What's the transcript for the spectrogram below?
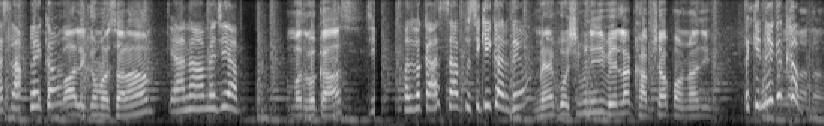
ਅਸਲਾਮ ਵਾਲੇਕਮ ਵਾਲੇਕੁਮ ਅਸਲਾਮ। ਕੀ ਨਾਮ ਹੈ ਜੀ ਆਪ? ਮੁਹੰਮਦ ਵਕਾਸ। ਜੀ ਮੁਹੰਮਦ ਵਕਾਸ ਸਾਹਿਬ ਤੁਸੀਂ ਕੀ ਕਰਦੇ ਹੋ? ਮੈਂ ਕੁਛ ਵੀ ਨਹੀਂ ਜੀ ਵੇਲਾ ਖਪਸ਼ਾ ਪਾਉਣਾ ਜੀ। ਤੇ ਕਿੰਨੇ ਕੁ ਖਪ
